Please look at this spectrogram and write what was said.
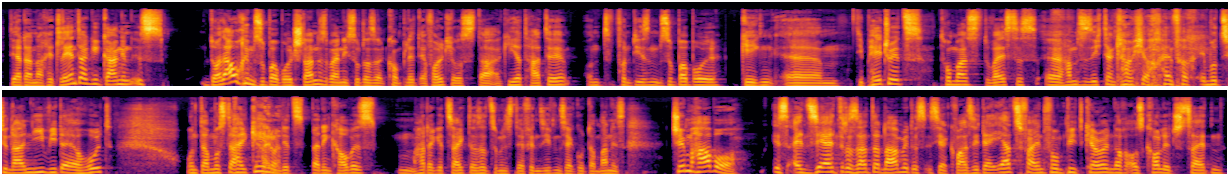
der dann nach Atlanta gegangen ist, dort auch im Super Bowl stand. Es war nicht so, dass er komplett erfolglos da agiert hatte. Und von diesem Super Bowl gegen ähm, die Patriots, Thomas, du weißt es, äh, haben sie sich dann, glaube ich, auch einfach emotional nie wieder erholt. Und da musste er halt gehen. Keiner. Und jetzt bei den Cowboys hm, hat er gezeigt, dass er zumindest defensiv ein sehr guter Mann ist. Jim Harbour ist ein sehr interessanter Name. Das ist ja quasi der Erzfeind von Pete Carroll noch aus College-Zeiten.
